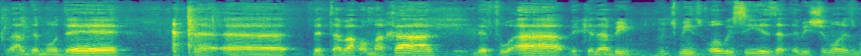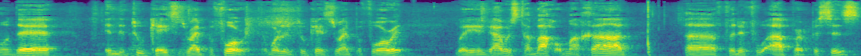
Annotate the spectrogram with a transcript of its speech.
Klal de Modeh uh, uh, betabach omachar lefuah v'kelabim, which means all we see is that the Shimon is modeh in the two cases right before it. And what are the two cases right before it? Where a guy was tabach omachar uh, for fu'ah purposes,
